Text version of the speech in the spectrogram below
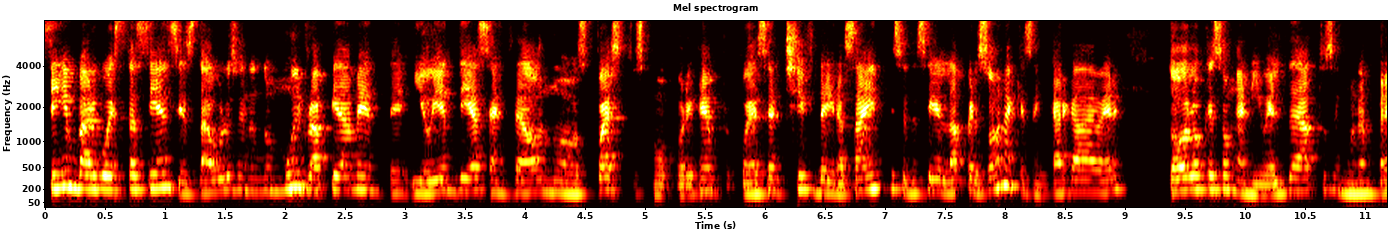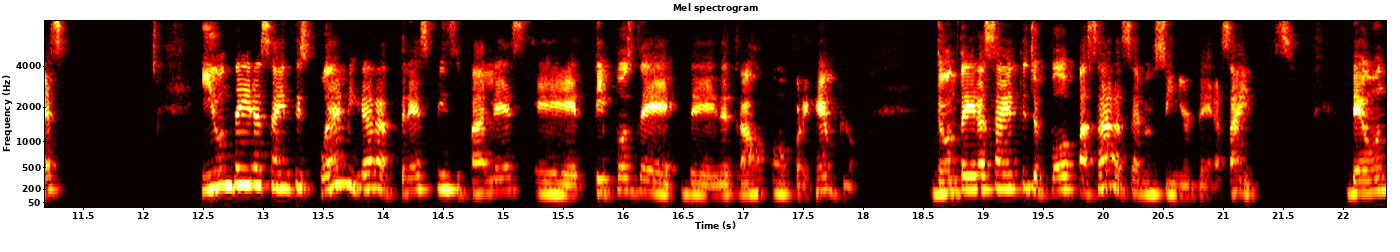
Sin embargo, esta ciencia está evolucionando muy rápidamente y hoy en día se han creado nuevos puestos, como por ejemplo, puede ser Chief Data Scientist, es decir, la persona que se encarga de ver todo lo que son a nivel de datos en una empresa. Y un Data Scientist puede migrar a tres principales eh, tipos de, de trabajo, como por ejemplo, de un Data Scientist yo puedo pasar a ser un Senior Data Scientist de un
